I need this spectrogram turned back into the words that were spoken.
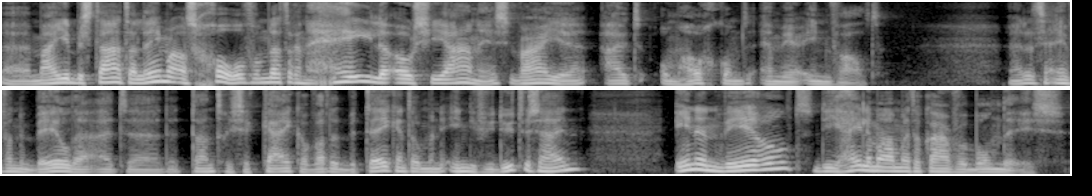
Uh, maar je bestaat alleen maar als golf omdat er een hele oceaan is waar je uit omhoog komt en weer invalt. Dat is een van de beelden uit uh, de tantrische kijker, wat het betekent om een individu te zijn in een wereld die helemaal met elkaar verbonden is.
